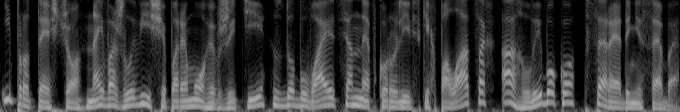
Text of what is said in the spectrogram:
і про те, що найважливіші перемоги в житті здобуваються не в королівських палацах, а глибоко всередині себе.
